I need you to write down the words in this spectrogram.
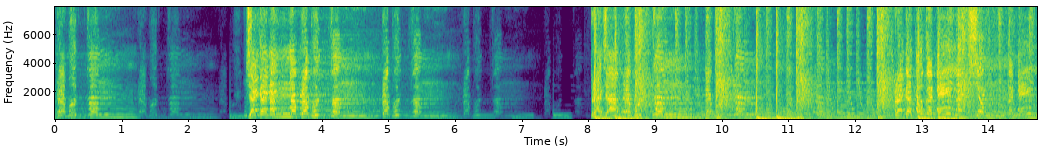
ప్రభుత్వం. ప్రభుత్వం జగనన్న ప్రభుత్వం. ప్రభుత్వం. ప్రభుత్వం ప్రజా ప్రభుత్వం. ప్రభుత్వం. ప్రభుత్వం. ప్రగతొకటే లక్ష్యం లక్ష్యం. ఒకటే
